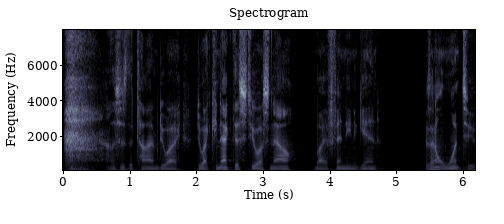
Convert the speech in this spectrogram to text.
This is the time. Do I, do I connect this to us now by offending again? Because I don't want to.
